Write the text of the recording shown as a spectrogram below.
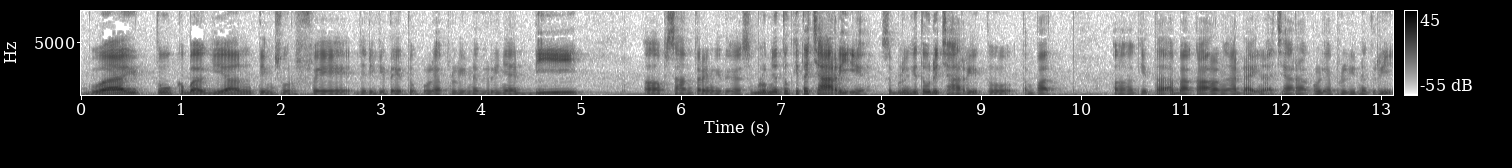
gue itu kebagian tim survei. Jadi kita itu kuliah perli negerinya di uh, pesantren gitu ya. Sebelumnya tuh kita cari ya. Sebelumnya kita udah cari tuh tempat uh, kita bakal ngadain acara kuliah perli negeri.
